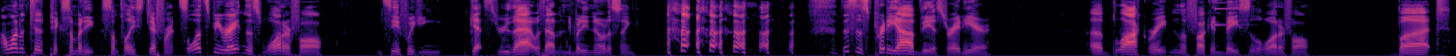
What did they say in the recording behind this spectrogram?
I wanted to pick somebody someplace different, so let's be right in this waterfall and see if we can get through that without anybody noticing. this is pretty obvious right here. A block right in the fucking base of the waterfall. But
